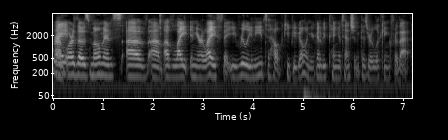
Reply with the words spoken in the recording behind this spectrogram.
Right. Um, or those moments of um, of light in your life that you really need to help keep you going. You're going to be paying attention because you're looking for that.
